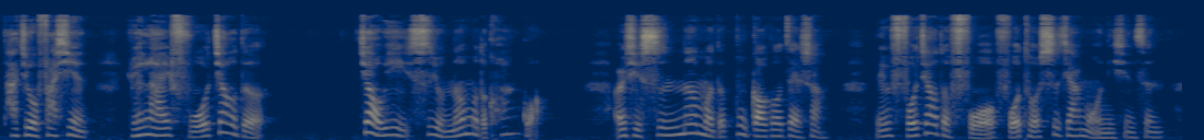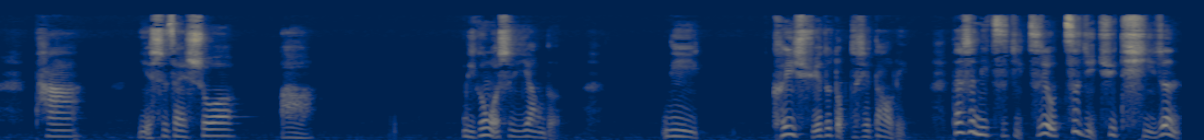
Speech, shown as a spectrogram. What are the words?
他就发现，原来佛教的教义是有那么的宽广，而且是那么的不高高在上。连佛教的佛佛陀释迦牟尼先生，他也是在说啊，你跟我是一样的，你可以学得懂这些道理，但是你自己只有自己去体认、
